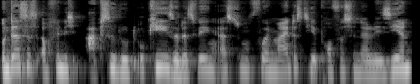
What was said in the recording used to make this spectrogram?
Und das ist auch, finde ich, absolut okay so. Deswegen, als du vorhin meintest, hier professionalisieren,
